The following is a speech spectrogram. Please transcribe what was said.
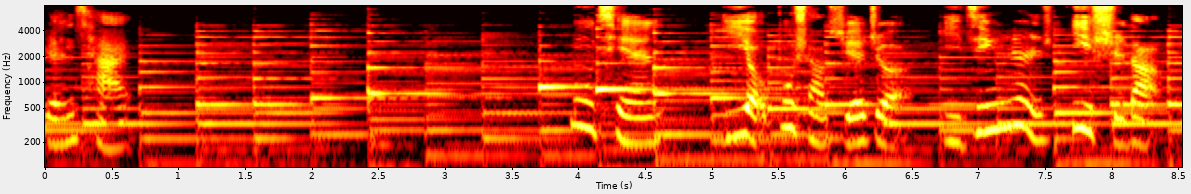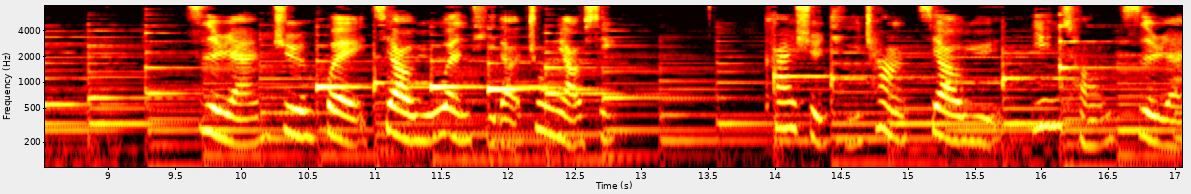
人才。目前已有不少学者已经认意识到自然智慧教育问题的重要性，开始提倡教育应从自然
